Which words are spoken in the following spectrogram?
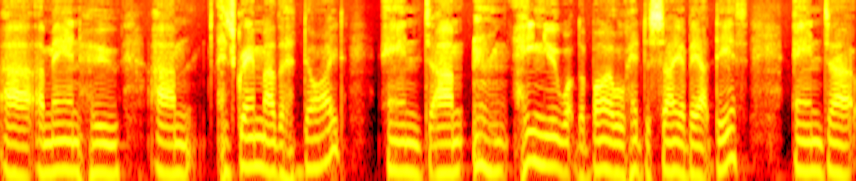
a uh, a man who um, his grandmother had died. And um, he knew what the Bible had to say about death. And uh,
